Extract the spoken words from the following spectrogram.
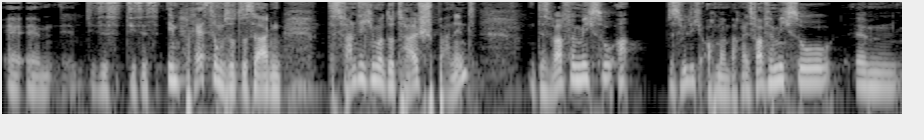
äh, äh, dieses dieses Impressum sozusagen, das fand ich immer total spannend. Das war für mich so, ah, das will ich auch mal machen. Es war für mich so, ähm,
